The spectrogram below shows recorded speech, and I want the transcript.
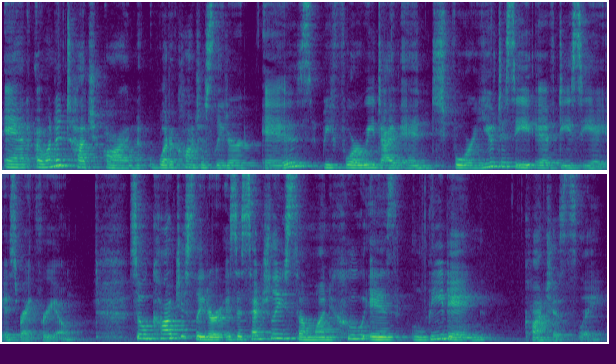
And I want to touch on what a conscious leader is before we dive in for you to see if DCA is right for you. So, a conscious leader is essentially someone who is leading consciously.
